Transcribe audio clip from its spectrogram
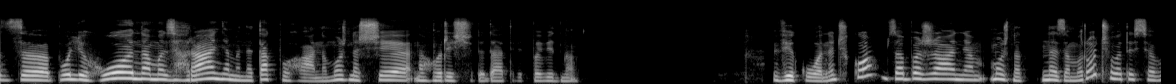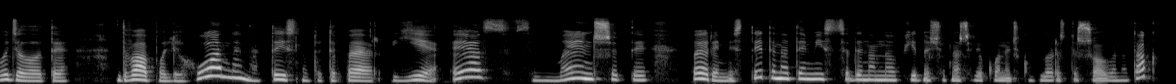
з полігонами, з гранями не так погано. Можна ще на горищі додати, відповідно віконечко за бажанням. Можна не заморочуватися, виділити два полігони, натиснути тепер ЄС, зменшити, перемістити на те місце, де нам необхідно, щоб наше віконечко було розташовано. так?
